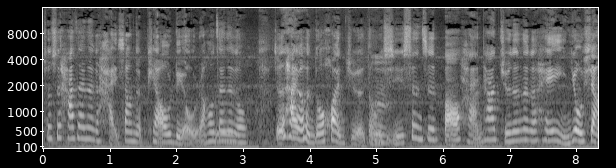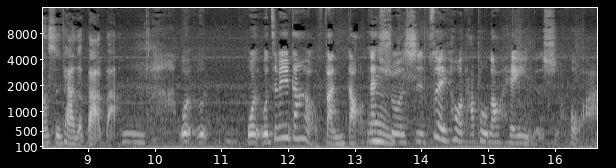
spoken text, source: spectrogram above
就是他在那个海上的漂流，然后在那个、就是他有很多幻觉的东西，甚至包含他觉得那个黑影又像是他的爸爸。嗯，我我我我这边刚好有翻到，那说的是最后他碰到黑影的时候啊，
